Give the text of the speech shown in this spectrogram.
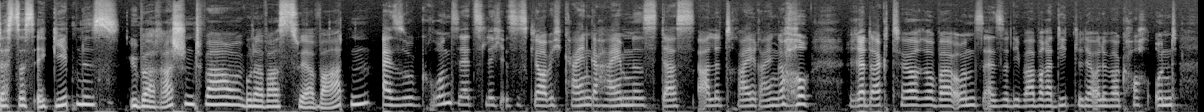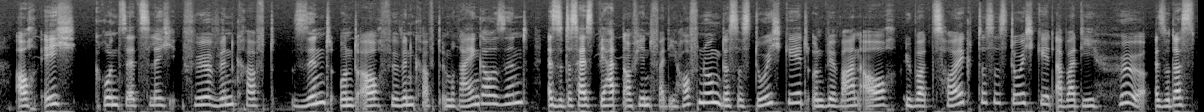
dass das Ergebnis überraschend war oder war es zu erwarten? Also grundsätzlich ist es, glaube ich, kein Geheimnis, dass alle drei Rheingau-Redakteure bei uns, also die Barbara Dietl, der Oliver Koch und auch ich, grundsätzlich für Windkraft sind und auch für Windkraft im Rheingau sind. Also das heißt, wir hatten auf jeden Fall die Hoffnung, dass es durchgeht und wir waren auch überzeugt, dass es durchgeht, aber die Höhe, also das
